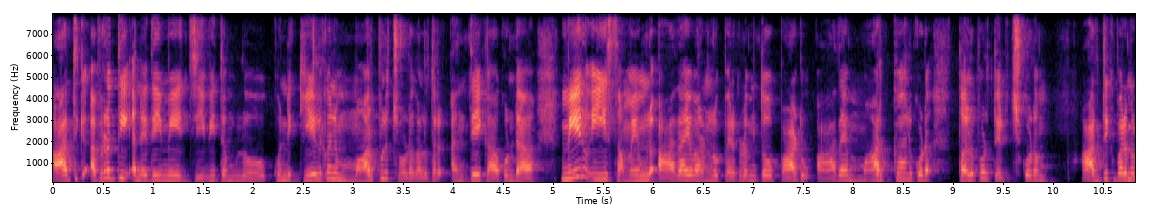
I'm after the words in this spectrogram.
ఆర్థిక అభివృద్ధి అనేది మీ జీవితంలో కొన్ని కీలకమైన మార్పులు చూడగలుగుతారు. అంతేకాకుండా మీరు ఈ సమయంలో ఆదాయ వనరులు పెరగడంతో పాటు ఆదాయ మార్గాలు కూడా తలుపులు తెరుచుకోవడం ఆర్థికపరమైన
